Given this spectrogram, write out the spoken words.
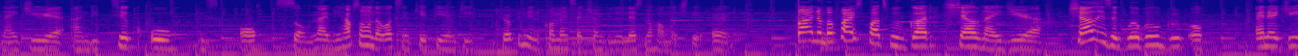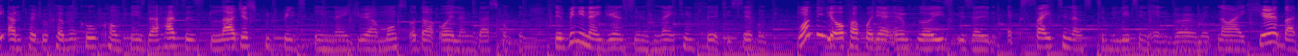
Nigeria, and the take home is awesome. Now, if you have someone that works in KPMG, drop it in the comment section below. Let's know how much they earn. By number five spot, we've got Shell Nigeria. Shell is a global group of energy and petrochemical companies that has the largest footprint in Nigeria amongst other oil and gas companies. They've been in Nigeria since 1937. One thing they offer for their employees is an exciting and stimulating environment. Now I hear that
